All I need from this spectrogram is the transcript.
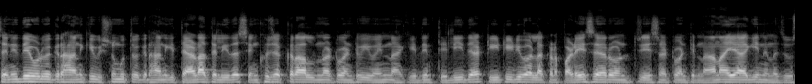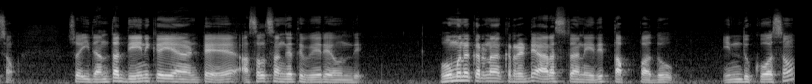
శనిదేవుడి విగ్రహానికి విష్ణుమూర్తి విగ్రహానికి తేడా తెలియదా శంఖు చక్రాలు ఉన్నటువంటివి ఇవన్నీ నాకు ఏదేం తెలియదా టీటీడీ వాళ్ళు అక్కడ పడేశారు అంటూ చేసినటువంటి నానాయాగి నిన్న చూసాం. సో ఇదంతా దేనికయ్యా అంటే అసలు సంగతి వేరే ఉంది. భూమన కరుణాకర్ రెడ్డి అరెస్ట్ అనేది తప్పదు. ఇందుకోసం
